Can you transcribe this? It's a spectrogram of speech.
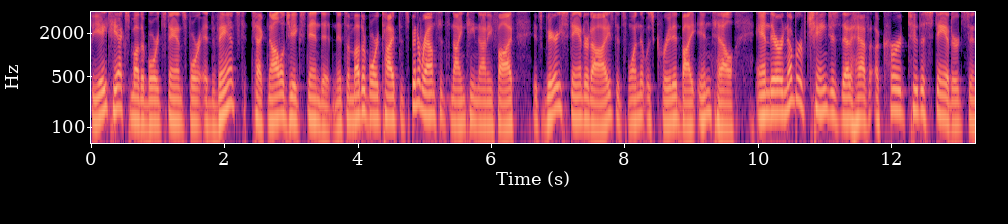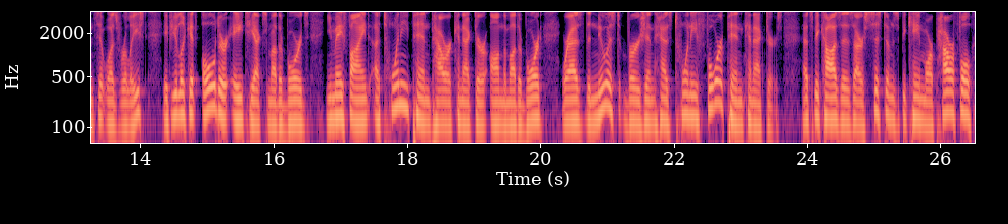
The ATX motherboard stands for Advanced Technology Extended, and it's a motherboard type that's been around since 1995. It's very standardized. It's one that was created by Intel, and there are a number of changes that have occurred to the standard since it was released. If you look at older ATX motherboards, you may find a 20 pin power connector on the motherboard, whereas the newest version has 24 pin connectors. That's because as our systems became more powerful,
